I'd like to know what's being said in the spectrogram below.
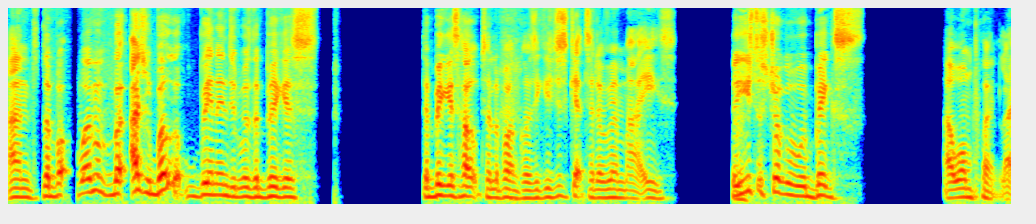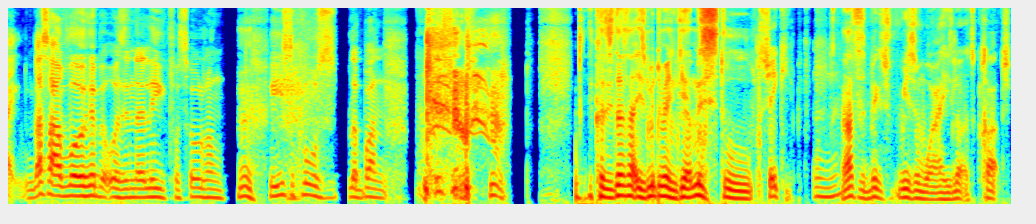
and the well, but actually Bogut being injured was the biggest, the biggest help to LeBron because he could just get to the rim at ease. So he hmm. used to struggle with bigs at one point. Like that's how Roy Hibbert was in the league for so long. He used to cause LeBron because he doesn't. His mid range game is still shaky. Mhm. That's the biggest reason why he's not as clutch,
